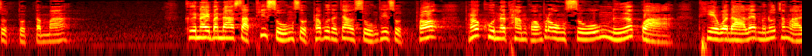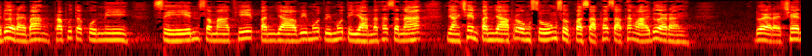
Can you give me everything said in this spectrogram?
สุดตุตมะ คือในบรรดาสัตว์ที่สูงสุด พระพุทธเจ้าสูงที่สุด เพราะเพราะคุณธรรมของพระองค์สูงเหนือกว่าเทวดาและมนุษย์ทั้งหลายด้วยอะไรบ้าง พระพุทธคุณมีศีล สมาธิ ปัญญาวิมุตติวิมุตติญาณทัศนะ อย่างเช่น ปัญญาพระองค์สูงสุดกว่าสัตว์พระสัตว์ทั้งหลายด้วยอะไร ด้วยอะไร เช่น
